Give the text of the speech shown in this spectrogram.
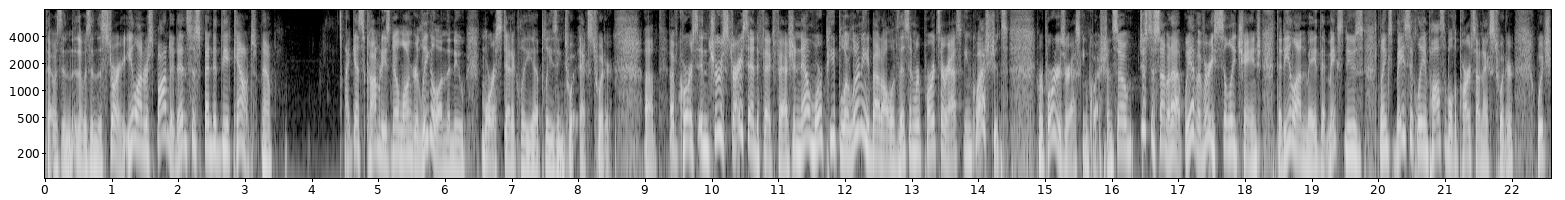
that was in that was in the story, Elon responded and suspended the account. Now. I guess comedy is no longer legal on the new, more aesthetically uh, pleasing tw- X Twitter. Uh, of course, in true Streisand effect fashion, now more people are learning about all of this, and reports are asking questions. Reporters are asking questions. So, just to sum it up, we have a very silly change that Elon made that makes news links basically impossible to parse on ex Twitter, which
